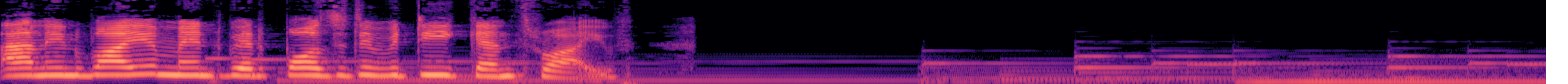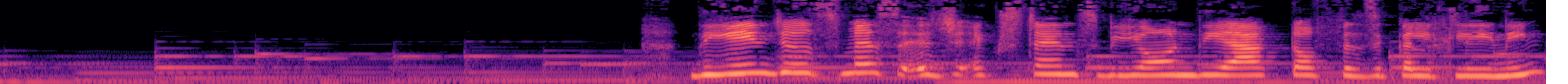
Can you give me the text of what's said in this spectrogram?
an environment where positivity can thrive. The angel's message extends beyond the act of physical cleaning.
